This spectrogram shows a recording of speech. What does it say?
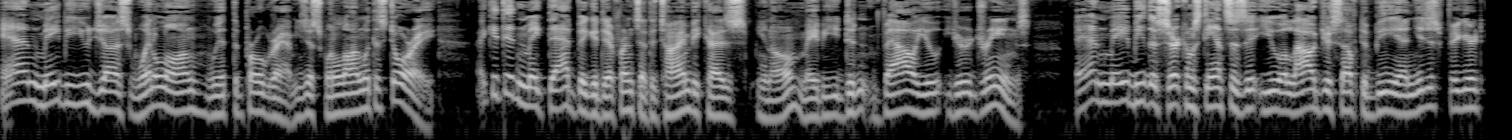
And maybe you just went along with the program. You just went along with the story. Like it didn't make that big a difference at the time because, you know, maybe you didn't value your dreams. And maybe the circumstances that you allowed yourself to be in, you just figured,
